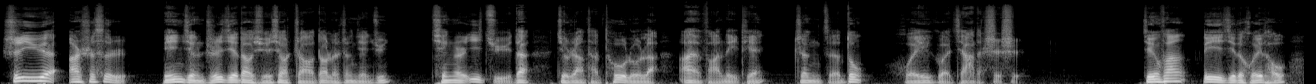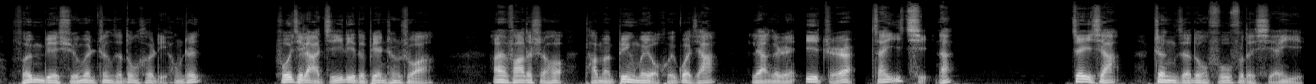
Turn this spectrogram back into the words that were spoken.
十一月二十四日，民警直接到学校找到了郑建军，轻而易举的就让他透露了案发那天郑泽栋回过家的事实。警方立即的回头，分别询问郑泽栋和李红珍，夫妻俩极力的辩称说啊。案发的时候，他们并没有回过家，两个人一直在一起呢。这下郑泽栋夫妇的嫌疑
